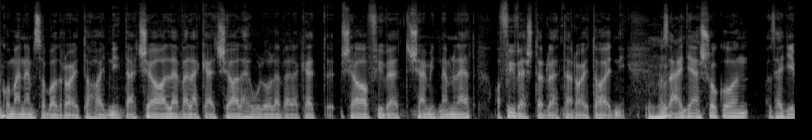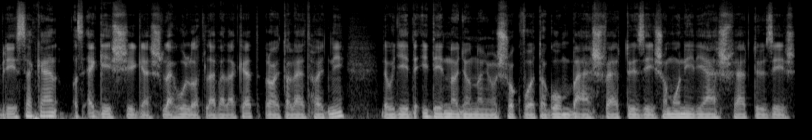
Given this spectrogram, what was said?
Ilyenkor már nem szabad rajta hagyni. Tehát se a leveleket, se a lehulló leveleket, se a füvet, semmit nem lehet a füves területen rajta hagyni. Uh-huh. Az ágyásokon, az egyéb részeken az egészséges lehullott leveleket rajta lehet hagyni, de ugye id- idén nagyon-nagyon sok volt a gombás fertőzés, a moníliás fertőzés,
